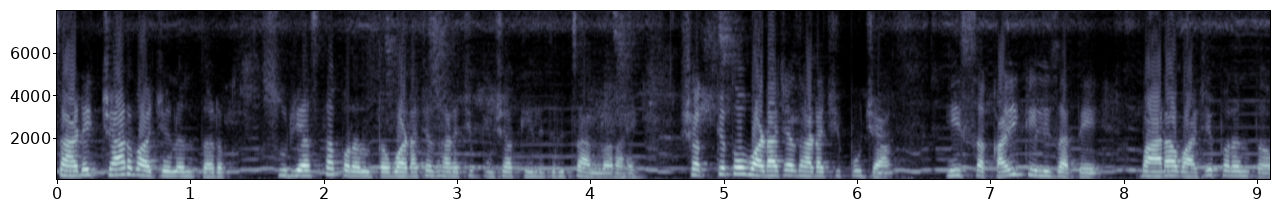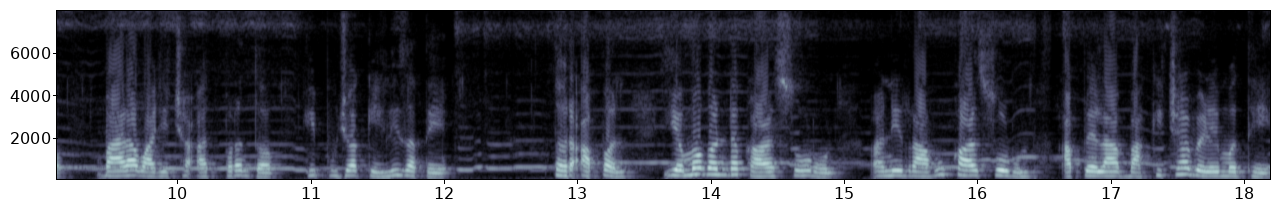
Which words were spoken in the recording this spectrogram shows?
साडेचार वाजेनंतर सूर्यास्तापर्यंत वडाच्या झाडाची पूजा केली तरी चालणार आहे. शक्यतो वडाच्या झाडाची पूजा ही सकाळी केली जाते. बारा वाजेपर्यंत बारा वाजेच्या आतपर्यंत ही पूजा केली जाते. तर आपण यमगंड काळ सोडून आणि राहू काळ सोडून आपल्याला बाकीच्या वेळेमध्ये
